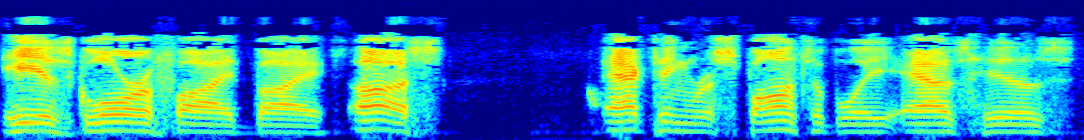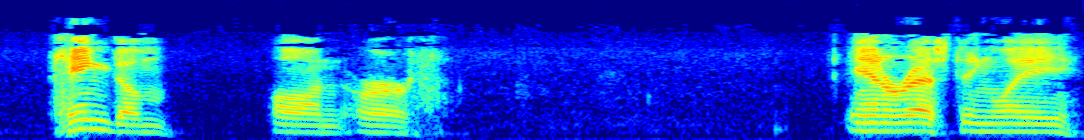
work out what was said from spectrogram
He is glorified by us acting responsibly as his kingdom on earth. Interestingly,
